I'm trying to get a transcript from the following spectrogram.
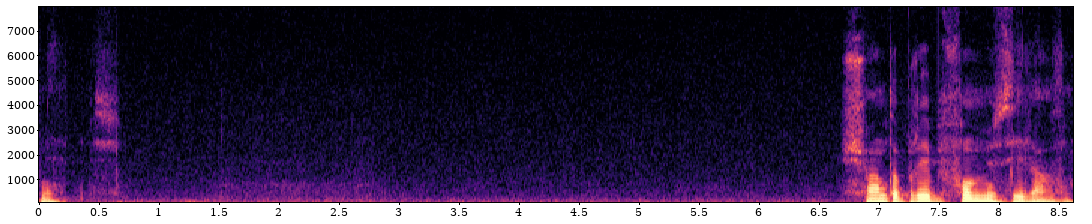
Yine 70. Şu anda buraya bir fon müziği lazım.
